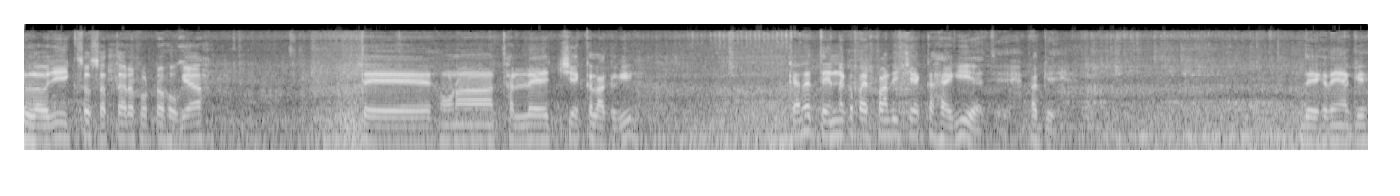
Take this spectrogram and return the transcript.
ਲਓ ਜੀ 170 ਫੁੱਟ ਹੋ ਗਿਆ ਤੇ ਹੁਣ ਥੱਲੇ ਚੈੱਕ ਲੱਗ ਗਈ ਕਹਿੰਦੇ ਤਿੰਨ ਕੁ ਪਾਈਪਾਂ ਦੀ ਚੈੱਕ ਹੈਗੀ ਐ ਇੱਥੇ ਅੱਗੇ ਦੇਖਦੇ ਆ ਅੱਗੇ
